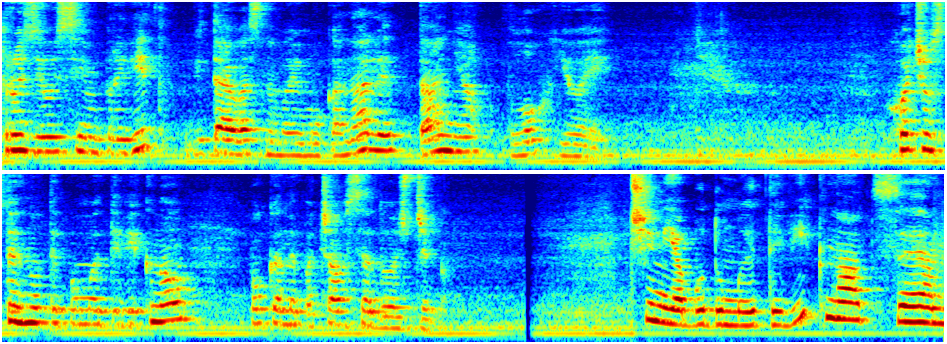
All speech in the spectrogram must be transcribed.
Друзі, усім привіт! Вітаю вас на моєму каналі Таня Влог.ua Хочу встигнути помити вікно, поки не почався дощик. Чим я буду мити вікна? Це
